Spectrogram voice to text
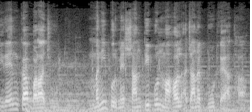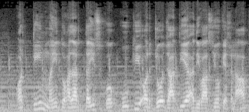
बीरेन का बड़ा झूठ। मणिपुर में शांतिपूर्ण माहौल अचानक टूट गया था और 3 मई 2023 को कुकी और जो जातीय आदिवासियों के खिलाफ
